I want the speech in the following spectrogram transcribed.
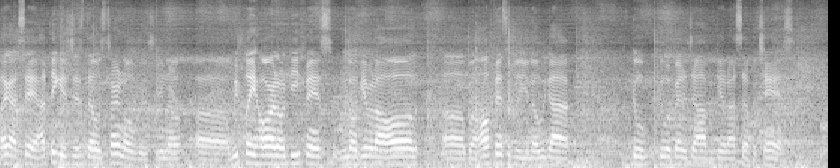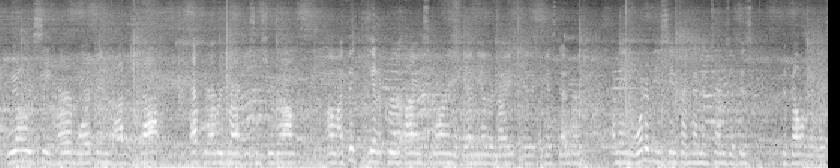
like I said, I think it's just those turnovers. You know, uh, we play hard on defense. We don't give it our all, uh, but offensively, you know, we got do do a better job of giving ourselves a chance. We always see Herb working on his shot after every practice and shoot around. Um, I think he had a career high in scoring again the other night against Denver. I mean, what have you seen from him in terms of his development with,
